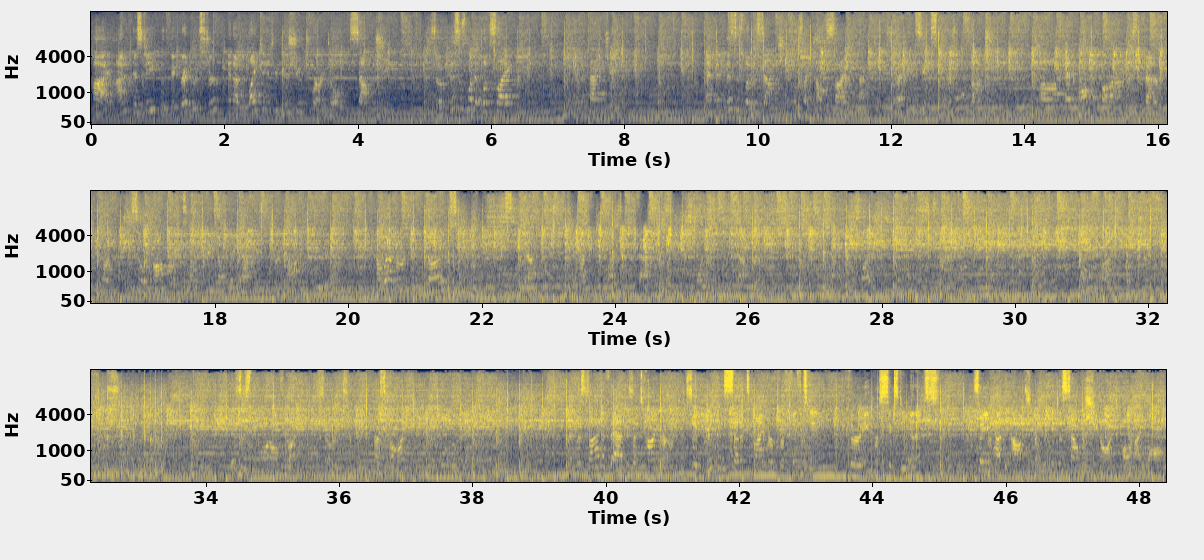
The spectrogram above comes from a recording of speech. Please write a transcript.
Hi, I'm Christy with Big Red Rooster, and I would like to introduce you to our adult sound machine. So this is what it looks like in the packaging. And then this is what the sound machine looks like outside the packaging. So as you can see, the speakers in the front, um, and on the bottom is the battery compartment. So it operates on three AA that is a timer. So you can set a timer for 15, 30, or 60 minutes. So you have the option of leaving the sound machine on all night long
